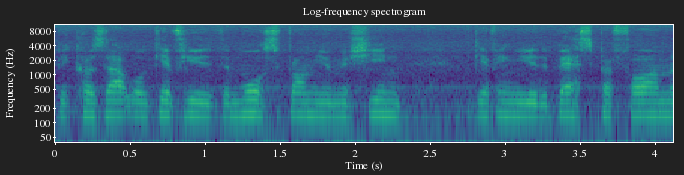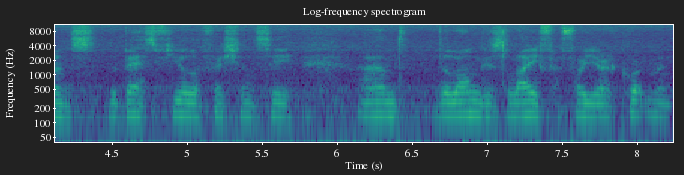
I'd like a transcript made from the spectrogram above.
because that will give you the most from your machine, giving you the best performance, the best fuel efficiency and the longest life for your equipment.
